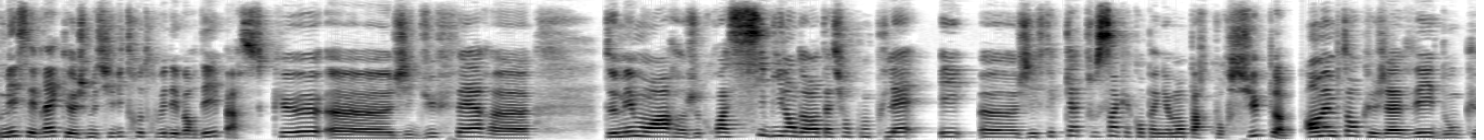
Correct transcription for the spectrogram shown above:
Mais c'est vrai que je me suis vite retrouvée débordée parce que euh, j'ai dû faire euh, de mémoire, je crois, six bilans d'orientation complets et euh, j'ai fait quatre ou cinq accompagnements par cours sup en même temps que j'avais donc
